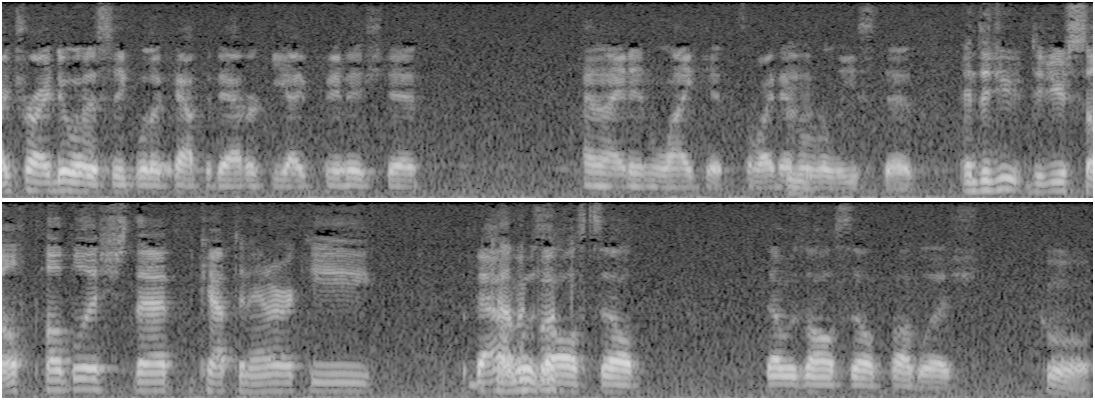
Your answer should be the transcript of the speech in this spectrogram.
I tried doing a sequel to Captain Anarchy. I finished it, and I didn't like it, so I never Mm. released it. and did you did you self publish that Captain Anarchy? That was book? all self. That was all self-published. Cool.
